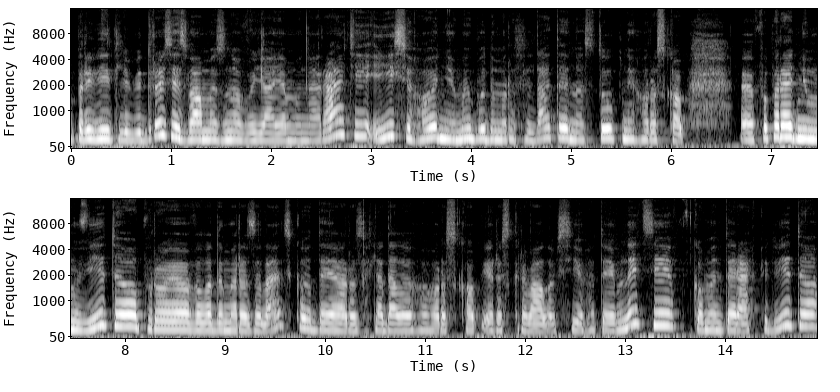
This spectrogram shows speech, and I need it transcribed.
привіт, любі друзі! З вами знову я, Ямона Раді, і сьогодні ми будемо розглядати наступний гороскоп. Е, В попередньому відео про Володимира Зеленського, де я розглядала його гороскоп і розкривала всі його таємниці. В коментарях під відео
